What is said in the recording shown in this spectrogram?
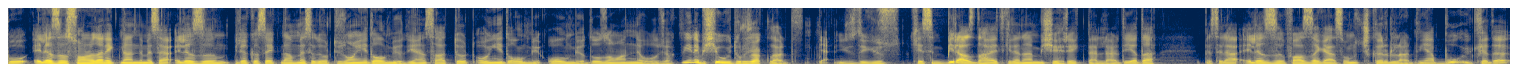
Bu Elazığ sonradan eklendi. Mesela Elazığ'ın plakası eklenmese 417 olmuyordu. Yani saat 417 olmuyor, olmuyordu. O zaman ne olacaktı? Yine bir şey uyduracaklardı. Yani %100 kesin biraz daha etkilenen bir şehre eklerlerdi. Ya da mesela Elazığ fazla gelse onu çıkarırlardı. Ya yani bu ülkede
